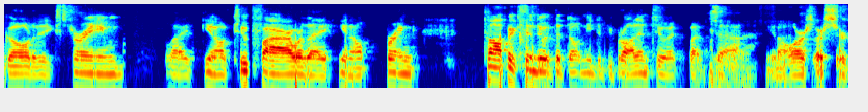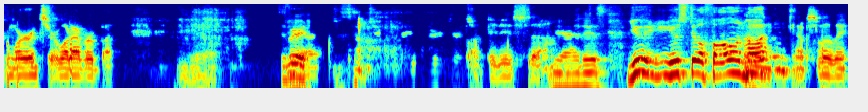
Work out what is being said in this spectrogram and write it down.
go to the extreme, like you know, too far where they you know bring topics into it that don't need to be brought into it, but uh, you know, or, or certain words or whatever. But yeah, It's a very Yeah. subject. Very it is. Uh, yeah, it is. You you still following mm, absolutely.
